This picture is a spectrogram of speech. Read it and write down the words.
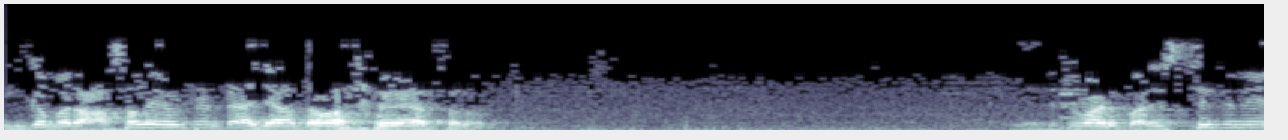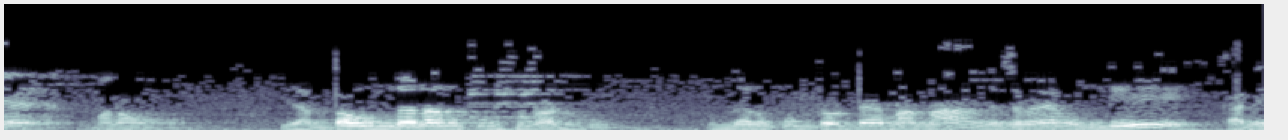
ఇంకా మరి అసలు ఏమిటంటే అజాతవాదమే అసలు. ఎదుటివాడి పరిస్థితిని మనం ఇదంతా ఉందని అనుకుంటున్నాడు. ఉందనుకుంటుంటే నాన్న నిజమే ఉంది కానీ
